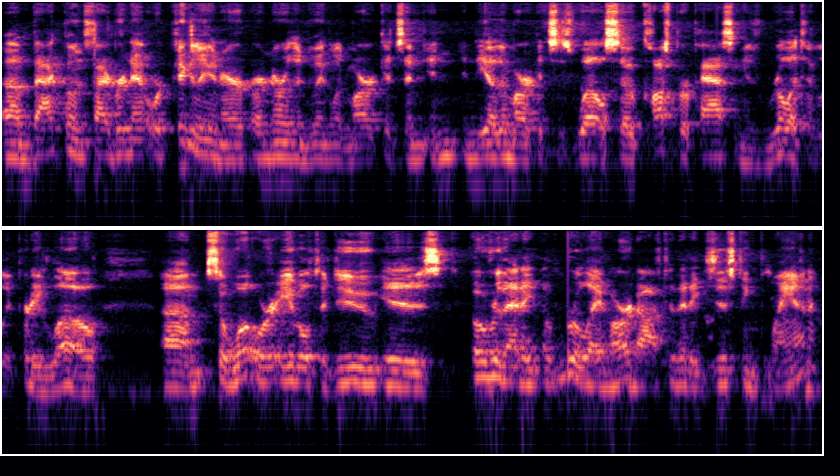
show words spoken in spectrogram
um, backbone fiber network, particularly in our, our northern New England markets and in, in, the other markets as well. So cost per passing is relatively pretty low. Um, so what we're able to do is over that overlay RDOF to that existing plan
